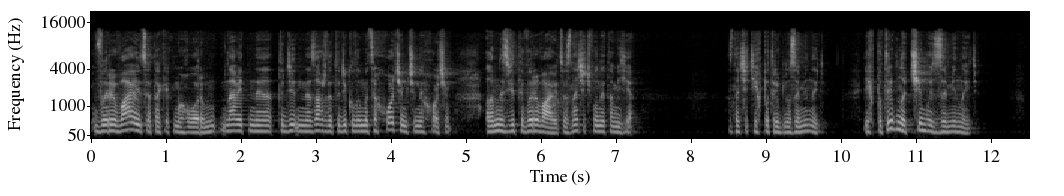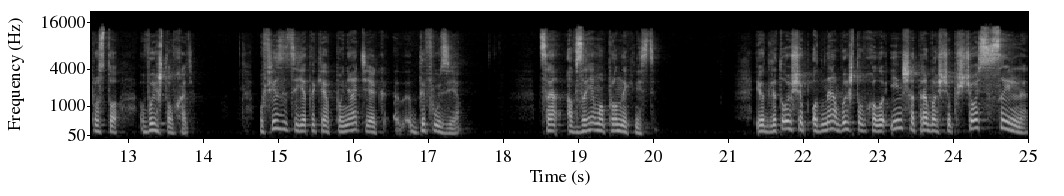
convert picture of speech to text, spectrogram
вириваються, так як ми говоримо, навіть не, тоді, не завжди тоді, коли ми це хочемо чи не хочемо, але вони звідти вириваються, значить вони там є. Значить, їх потрібно замінити. Їх потрібно чимось замінити. Просто виштовхати. У фізиці є таке поняття, як е, дифузія. Це взаємопроникність. І от для того, щоб одне виштовхало інше, треба, щоб щось сильне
